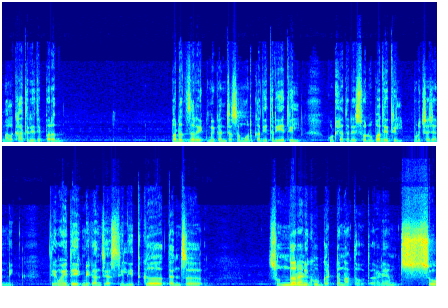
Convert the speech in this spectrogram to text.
मला खात्री ते परत परत जर एकमेकांच्या समोर कधीतरी येतील कुठल्या तरी स्वरूपात येतील पुढच्या जन्मी तेव्हाही ते एकमेकांचे असतील. इतकं त्यांचं सुंदर आणि खूप घट्ट नातं होतं. आणि I am so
